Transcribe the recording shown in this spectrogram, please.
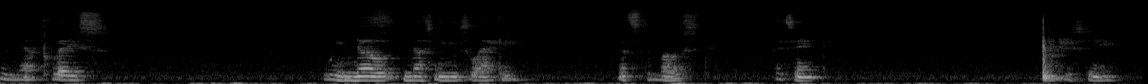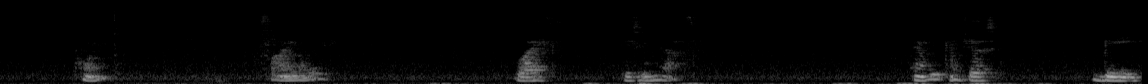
in that place, we know nothing is lacking. That's the most, I think, interesting point. Finally, life is enough. and we can just be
